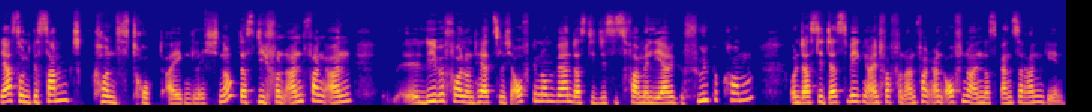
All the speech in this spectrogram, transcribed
ja, so ein Gesamtkonstrukt eigentlich, ne? Dass die von Anfang an liebevoll und herzlich aufgenommen werden, dass die dieses familiäre Gefühl bekommen und dass sie deswegen einfach von Anfang an offener an das Ganze rangehen.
